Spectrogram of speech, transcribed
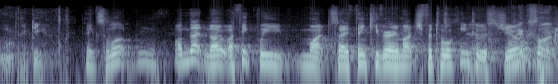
Yeah. Thank you. Thanks a lot. On that note, I think we might say thank you very much for talking yeah. to us, Gill. Excellent.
